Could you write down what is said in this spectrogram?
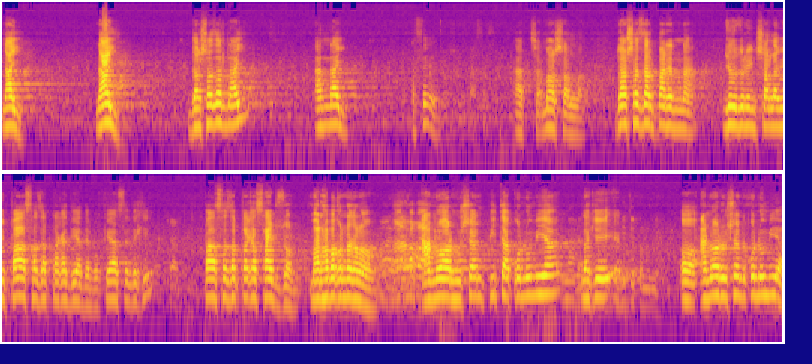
নাই। নাই। দশ হাজার নাই আর নাই। আছে? আচ্ছা মার্শাল্লাহ দশ হাজার পারেন না। যেহুদুর ইনশাল্লাহ আমি পাঁচ হাজার টাকা দিয়ে দেবো। কে আছে দেখি? পাঁচ হাজার টাকা ষাট জন। মার হাবা কন্যা কেন? আনোয়ার হোসেন, পিতা কনুমিয়া নাকি? ও, আনোয়ার হোসেন কনুমিয়া,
